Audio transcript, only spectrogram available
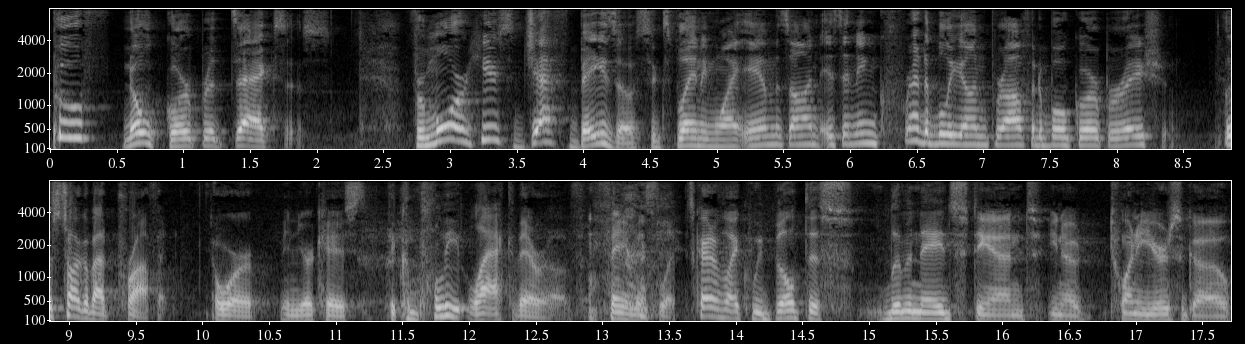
poof, no corporate taxes. For more, here's Jeff Bezos explaining why Amazon is an incredibly unprofitable corporation. Let's talk about profit, or in your case, the complete lack thereof, famously. it's kind of like we built this lemonade stand, you know, 20 years ago.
